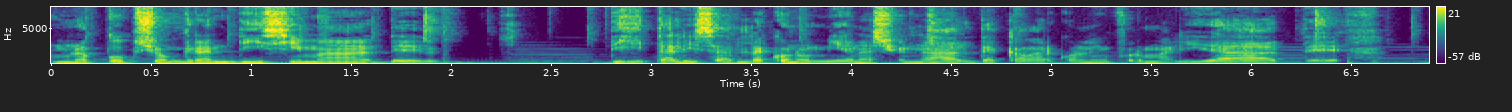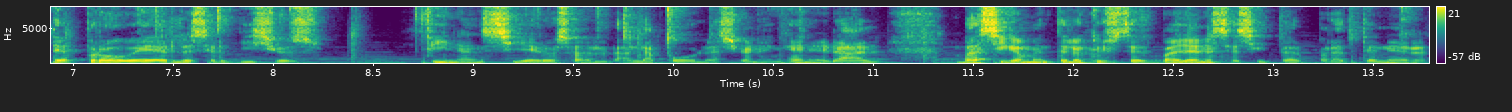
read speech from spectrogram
una opción grandísima de digitalizar la economía nacional, de acabar con la informalidad, de, de proveerle servicios financieros a, a, la población en general. Básicamente lo que usted vaya a necesitar para tener,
